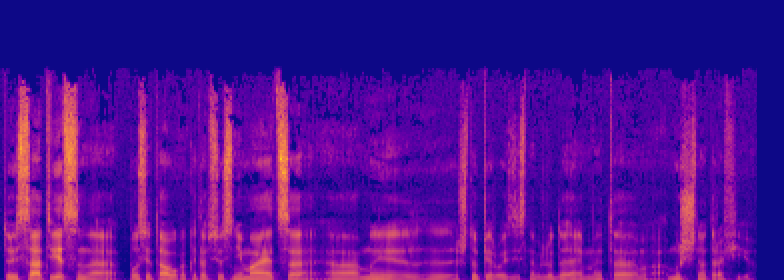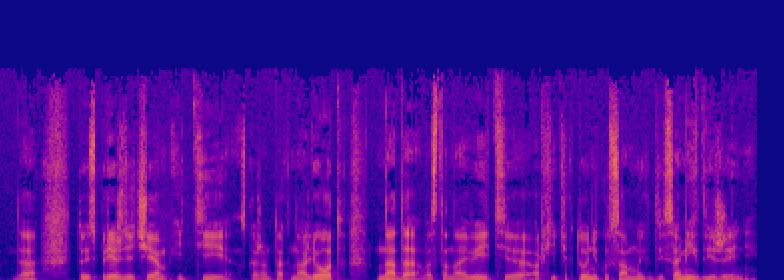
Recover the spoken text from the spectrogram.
То есть, соответственно, после того, как это все снимается, э, мы э, что первое здесь наблюдаем? Это мышечную атрофию. Да? То есть, прежде чем идти, скажем так, на лед, надо восстановить э, архитектонику самих, самих движений.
